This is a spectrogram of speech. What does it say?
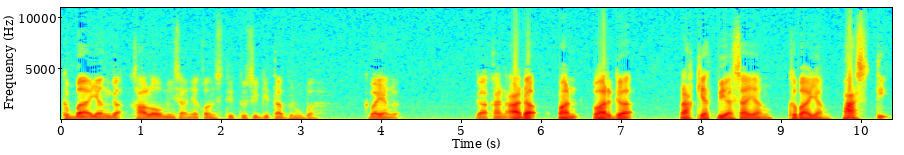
Kebayang nggak kalau misalnya konstitusi kita berubah? Kebayang nggak? Nggak akan ada man warga rakyat biasa yang kebayang. Pasti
